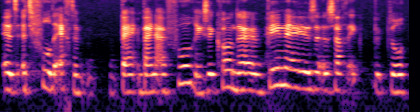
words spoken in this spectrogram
het, het voelde echt een, bij- bijna euforisch. Ik kwam daar binnen, z- zag, ik bedoel,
